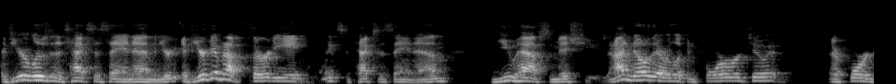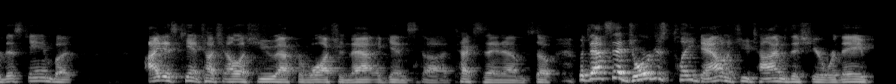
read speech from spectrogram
if you're losing to Texas A&M and you're if you're giving up 38 points to Texas A&M, you have some issues. And I know they were looking forward to it. They're forward to this game, but I just can't touch LSU after watching that against uh, Texas A&M. So, but that said, Georgia's played down a few times this year where they've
